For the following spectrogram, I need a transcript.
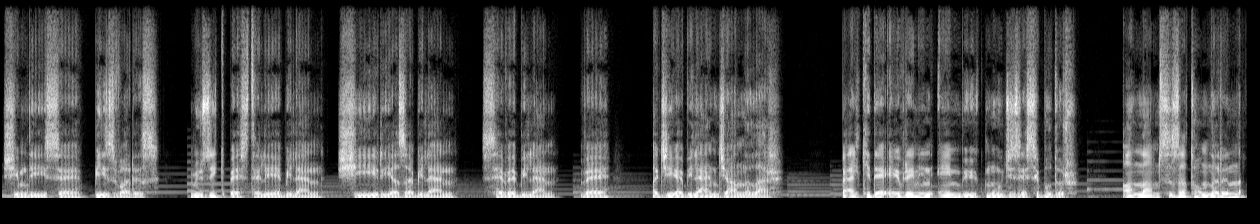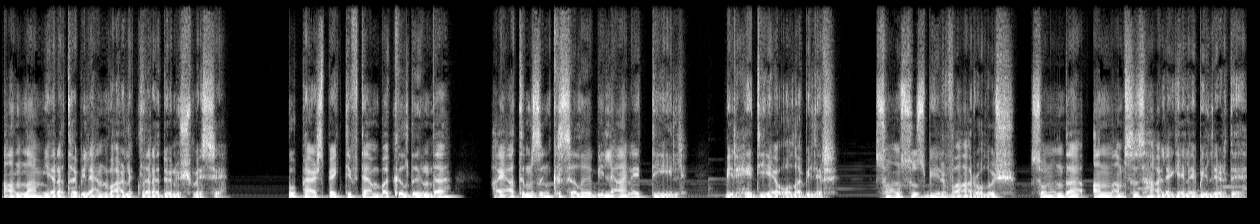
Şimdi ise biz varız. Müzik besteleyebilen, şiir yazabilen, sevebilen ve acıyabilen canlılar. Belki de evrenin en büyük mucizesi budur. Anlamsız atomların anlam yaratabilen varlıklara dönüşmesi. Bu perspektiften bakıldığında hayatımızın kısalığı bir lanet değil, bir hediye olabilir. Sonsuz bir varoluş sonunda anlamsız hale gelebilirdi.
